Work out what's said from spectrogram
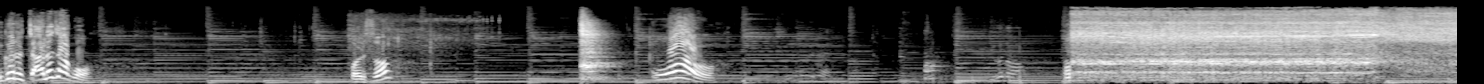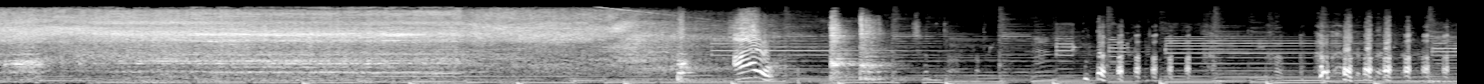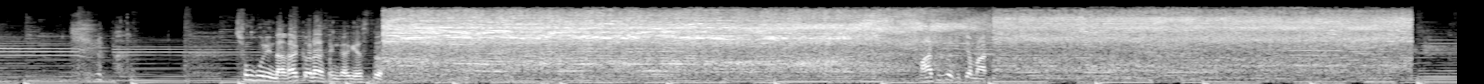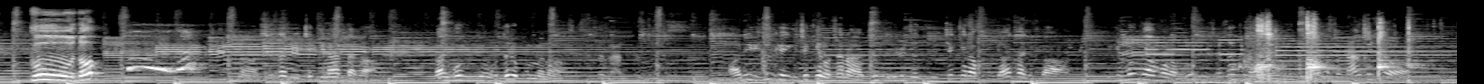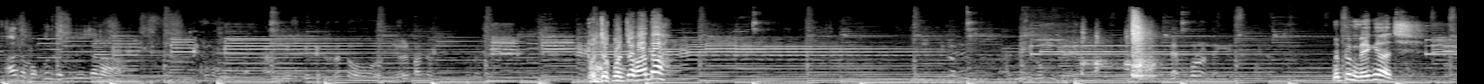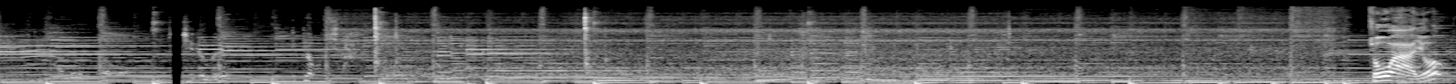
이거를 자르자고. 벌써? 와우. 아우. 충분히 나갈 거라 생각했어. 마스크 줄게, 마스크. 구독. 세사비 적게 놨다가 난 거기 좀 들어보면은 아니 그렇게 이게 적게 놓잖아 저기 적게 놨다니까 이게 뭔가 뭐라 그렇게 세사비 좀 낭비죠 아나 못열 받는 번쩍번쩍하다? 안되게 높은데 몇 번을 내게 몇번 먹여야지. 기름을 입혀봅시다. 좋아요.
